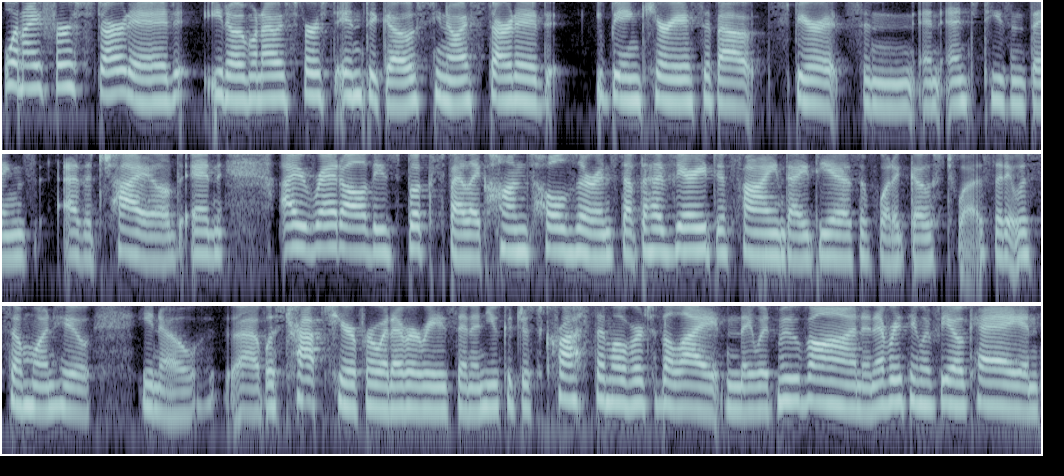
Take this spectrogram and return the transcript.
when I first started, you know, when I was first into ghosts, you know, I started being curious about spirits and, and entities and things as a child. And I read all these books by like Hans Holzer and stuff that had very defined ideas of what a ghost was, that it was someone who, you know, uh, was trapped here for whatever reason, and you could just cross them over to the light and they would move on and everything would be okay. And,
